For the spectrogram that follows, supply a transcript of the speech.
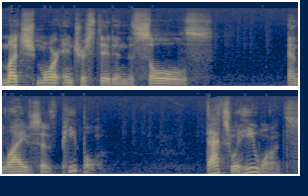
much more interested in the souls and lives of people that's what he wants.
